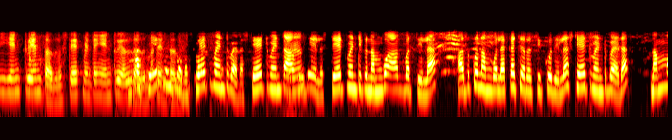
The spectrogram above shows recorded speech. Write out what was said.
ಈಗ ಎಂಟ್ರಿ ಎಂತ ಅದು? ಸ್ಟೇಟ್ಮೆಂಟ್ ಎಂಟ್ರಿ ಅಲ್ಲ ಅದು ಮತ್ತೆ ಎಂತ ಅದು ಸ್ಟೇಟ್ಮೆಂಟ್ ಬೇಡ. ಸ್ಟೇಟ್ಮೆಂಟ್ ಆಗುದೇ ಇಲ್ಲ. ಸ್ಟೇಟ್ಮೆಂಟ್ ನಮಗೂ ಆಗ್ಬತ್ತಿಲ್ಲ. ಅದಕ್ಕೂ ನಮಗೂ ಲೆಕ್ಕಾಚಾರ ಸಿಕ್ಕುದಿಲ್ಲ. ಸ್ಟೇಟ್ಮೆಂಟ್ ಬೇಡ. ನಮ್ಮ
